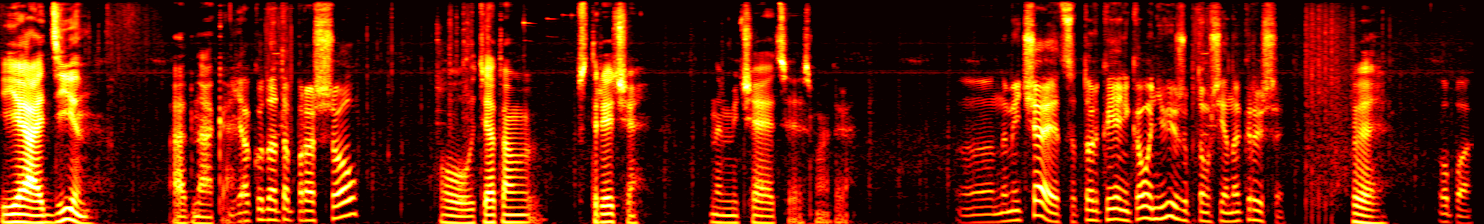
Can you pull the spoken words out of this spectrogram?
я один. Однако. Я куда-то прошел. О, у тебя там встреча намечается, я смотрю. э, намечается, только я никого не вижу, потому что я на крыше. Э, Опа.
